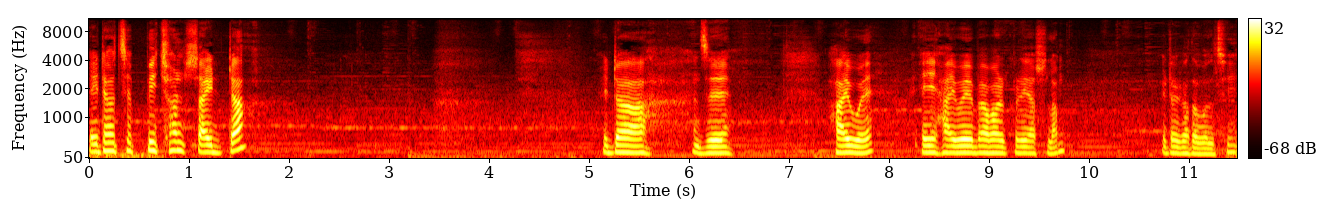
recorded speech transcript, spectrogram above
এটা হচ্ছে পিছন সাইডটা। এটা যে হাইওয়ে, এই হাইওয়ে ব্যবহার করে আসলাম। এটার কথা বলছি।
